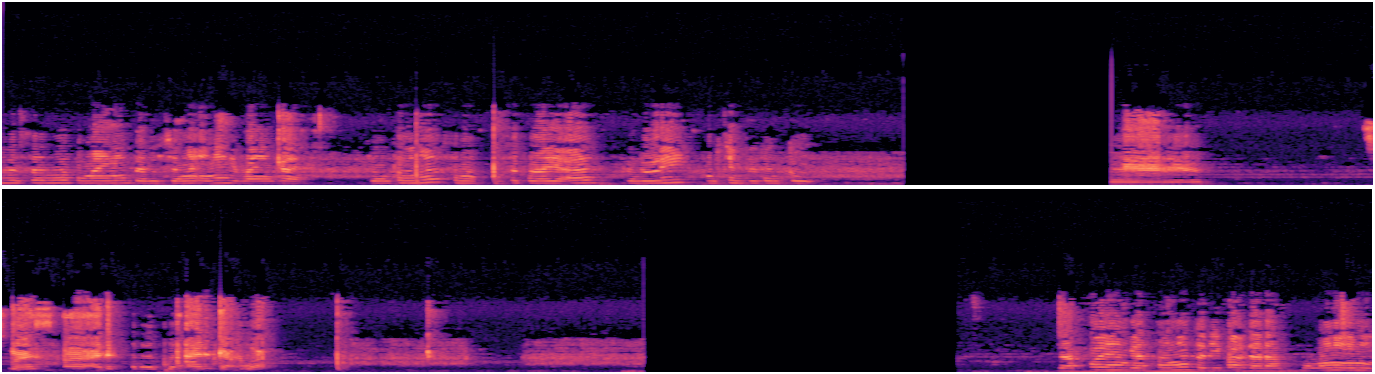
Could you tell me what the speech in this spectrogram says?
biasanya permainan tradisional ini dimainkan? Contohnya semasa perayaan, kenduri, musim tertentu. Hmm, semasa ada perayaan kat Wak. Siapa yang biasanya terlibat dalam permainan ini?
